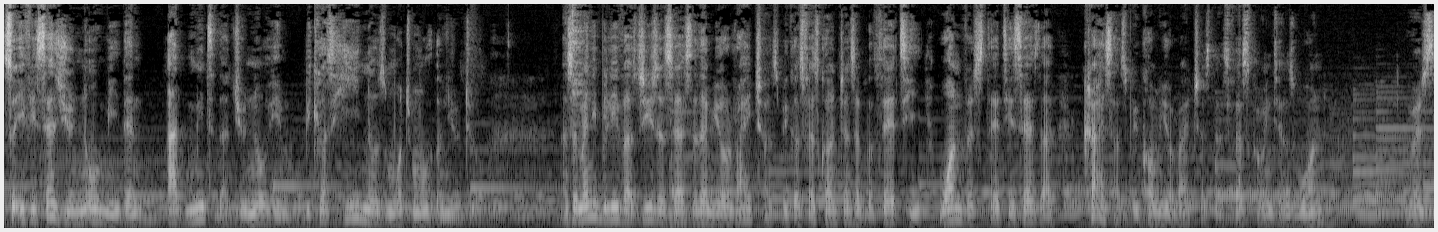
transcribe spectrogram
So if He says, You know me, then admit that you know Him because He knows much more than you do. And so many believers, Jesus says to them, You're righteous because 1 Corinthians chapter 30, 1 verse 30 says that Christ has become your righteousness. 1 Corinthians 1 verse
